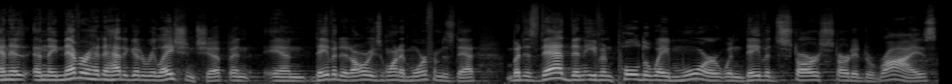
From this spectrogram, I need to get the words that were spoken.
and, his, and they never had had a good relationship and, and david had always wanted more from his dad but his dad then even pulled away more when david's stars started to rise.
